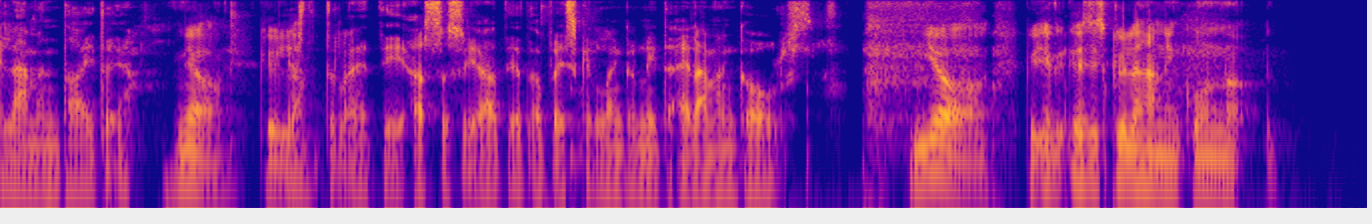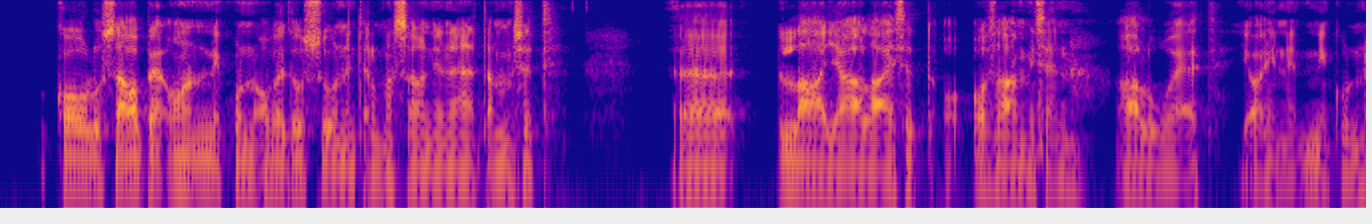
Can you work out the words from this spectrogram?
elämäntaitoja. Joo, kyllä. Sitten tulee heti assosiaatiot, opiskellaanko niitä elämän koulussa. Joo, ja, ja siis kyllähän niin kuin koulussa ope, on, niin kuin opetussuunnitelmassa on jo nämä tämmöiset ö, laaja-alaiset osaamisen alueet, joihin ne, niin kuin,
